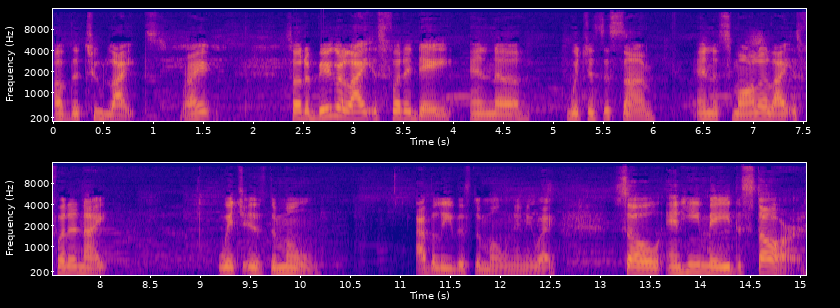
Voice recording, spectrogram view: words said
of the two lights, right? So the bigger light is for the day and the which is the sun, and the smaller light is for the night, which is the moon. I believe it's the moon anyway. So, and he made the stars.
